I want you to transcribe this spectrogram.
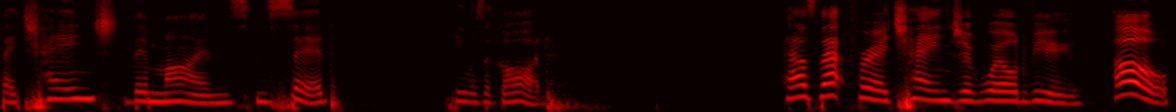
they changed their minds and said he was a god. How's that for a change of worldview? Oh,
